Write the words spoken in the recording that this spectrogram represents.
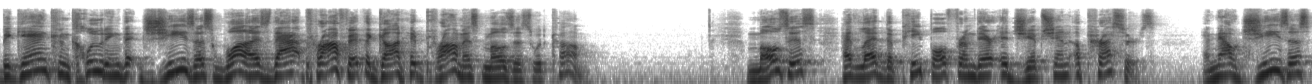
began concluding that Jesus was that prophet that God had promised Moses would come. Moses had led the people from their Egyptian oppressors. And now Jesus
